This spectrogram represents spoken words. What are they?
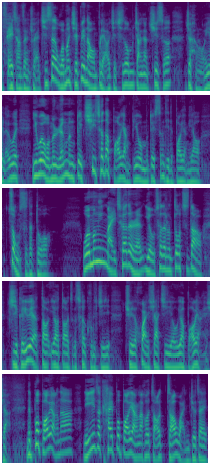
非常正确。其实我们疾病呢，我们不了解。其实我们讲讲汽车就很容易了，因为因为我们人们对汽车的保养比我们对身体的保养要重视的多。我们买车的人，有车的人都知道，几个月到要到这个车库里去去换一下机油，要保养一下。那不保养呢？你一直开不保养，然后早早晚就在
